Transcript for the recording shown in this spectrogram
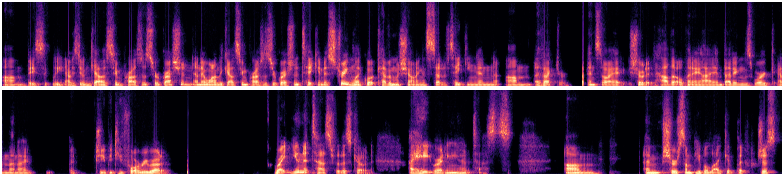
um, basically I was doing Gaussian process regression and I wanted the Gaussian process regression to take in a string like what Kevin was showing instead of taking in um, a vector. And so I showed it how the OpenAI embeddings work and then I GPT-4 rewrote it. Write unit tests for this code. I hate writing unit tests. Um, I'm sure some people like it, but just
